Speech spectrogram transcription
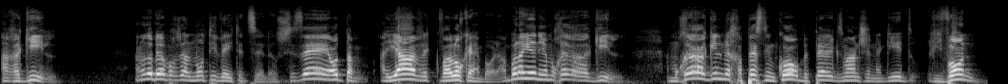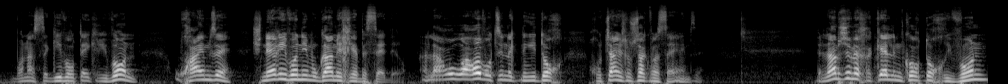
הרגיל, אני לא מדבר פה עכשיו על מוטיבייטד סלר, שזה עוד פעם, היה וכבר לא קיים בעולם. בוא נגיד אני המוכר הרגיל. המוכר הרגיל מחפש למכור בפרק זמן שנגיד רבעון, בוא נעשה give or take רבעון, הוא חי עם זה. שני רבעונים הוא גם יחיה בסדר. הרוב רוצים נגיד תוך חודשיים שלושה כבר לסיים עם זה. בן אדם שמחכה למכור תוך רבעון,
